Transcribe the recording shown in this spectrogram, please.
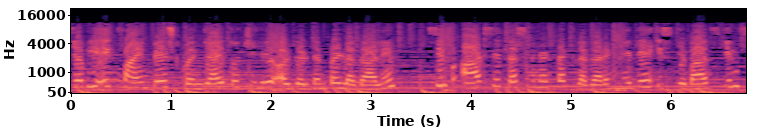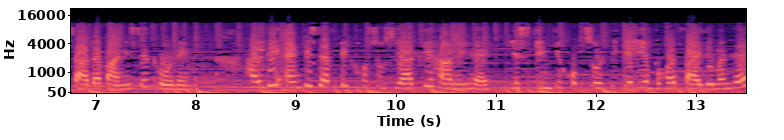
जब ये एक फाइन पेस्ट बन जाए तो चेहरे और गर्दन पर लगा लें। सिर्फ़ 8 से 10 मिनट तक लगा रहने दें। इसके बाद स्किन सादा पानी से धो लें। हल्दी एंटीसेप्टिक खसूसियात की हामिल है। ये स्किन की खूबसूरती के लिए बहुत फ़ायदेमंद है।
